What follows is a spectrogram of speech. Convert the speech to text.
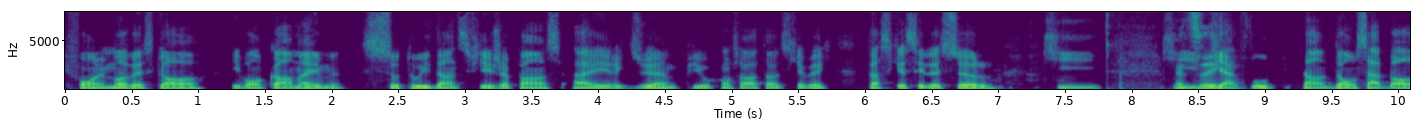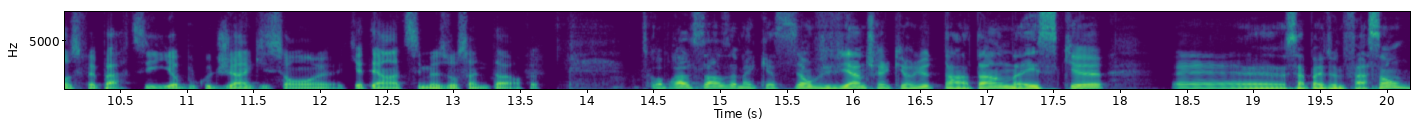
font un mauvais score, ils vont quand même s'auto-identifier, je pense, à Éric Duhem puis aux conservateurs du Québec, parce que c'est le seul qui, qui, avoue, dans, dont sa base fait partie. Il y a beaucoup de gens qui sont euh, qui étaient anti-mesures sanitaires, en fait. Tu comprends le sens de ma question, Viviane? Je serais curieux de t'entendre. Est-ce que euh, ça peut être une façon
